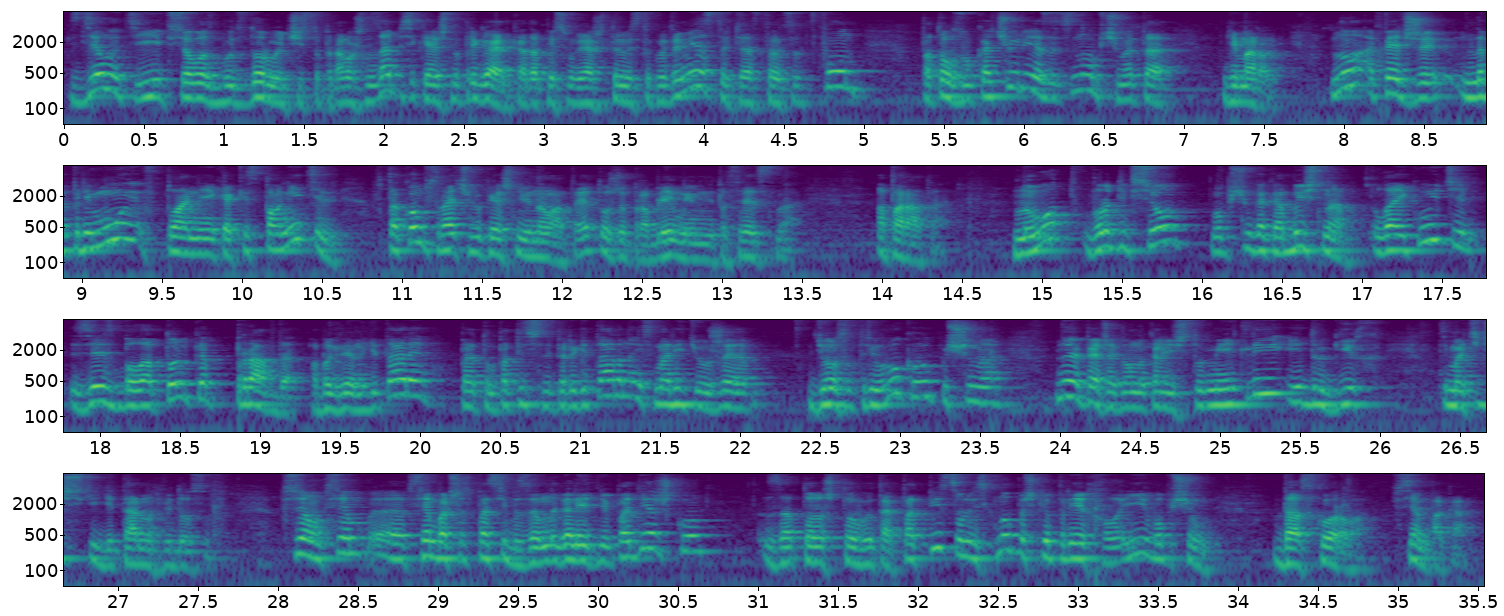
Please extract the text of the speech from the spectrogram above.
сделайте, и все у вас будет здорово и чисто. Потому что на записи, конечно, напрягает. Когда, допустим, играешь отрывist какое-то место, у тебя остается этот фон, потом звукачу резать. Ну, в общем, это геморрой. Но, опять же, напрямую, в плане как исполнитель, в таком сраче вы, конечно, не виноваты. Это уже проблема именно непосредственно аппарата. Ну вот, вроде все. В общем, как обычно, лайкуйте. Здесь была только правда об игре на гитаре, поэтому подписывайтесь на Первогитарный, смотрите, уже 93 урока выпущено. Ну и опять же, огромное количество умеет ли и других тематических гитарных видосов. Всем, всем, э, всем большое спасибо за многолетнюю поддержку, за то, что вы так подписывались, кнопочка приехала и, в общем, до скорого. Всем пока.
